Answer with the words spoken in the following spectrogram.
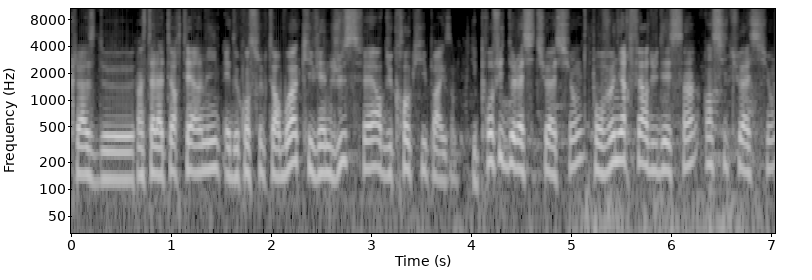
classes de installateurs thermiques et de constructeurs bois qui viennent juste faire du croquis, par exemple. Ils profitent de la situation pour venir faire du dessin en situation,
